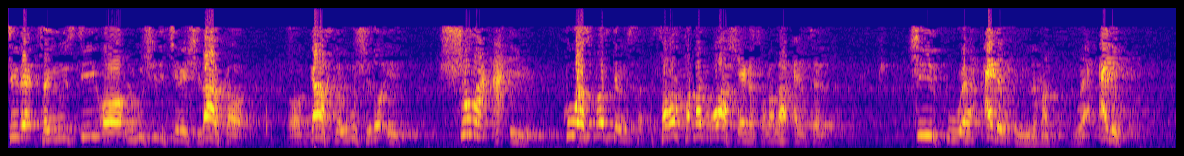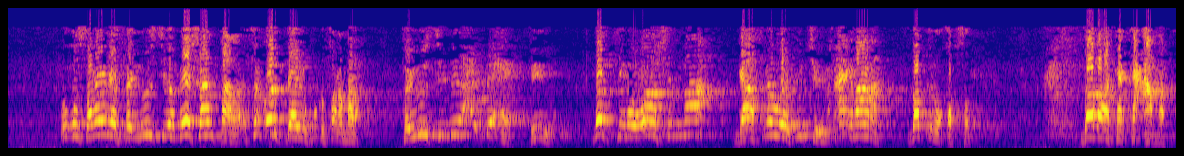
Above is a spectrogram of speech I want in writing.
Sida faynuustii oo lagu shidi jiray shidaalka oo gaaska lagu shido iyo shumaca iyo kuwaas mogta sababta nabigu waa sheegay sala allahu alay wasalam jiirku waa cadow uu yidhi nabigu waa cadow. Wuxuu samaynaya faynuustii oo meeshaan taalla isag ordaayo ku dhufana madax. Faynuustii dhinaca u dhace fiiri. Waa ku jiray maxaa imaana? Dab inuu qabsado dabaa ka kaca marka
